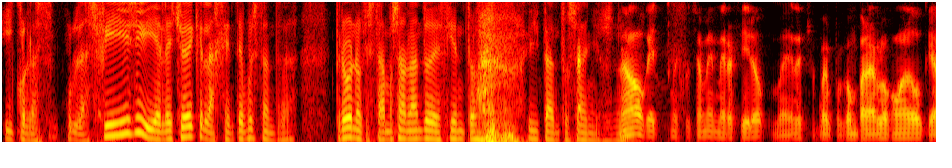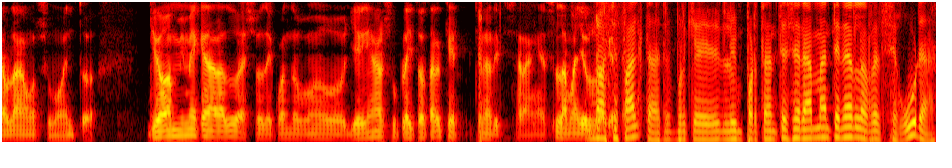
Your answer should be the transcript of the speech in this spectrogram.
y con las, las fees y el hecho de que la gente pues tendrá. Pero bueno, que estamos hablando de ciento y tantos años. No, no que, escúchame, me refiero, por compararlo con algo que hablábamos en su momento. Yo a mí me queda la duda eso de cuando lleguen al supply total, que, que necesitarán? Es la mayor No hace falta, porque lo importante será mantener la red segura.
